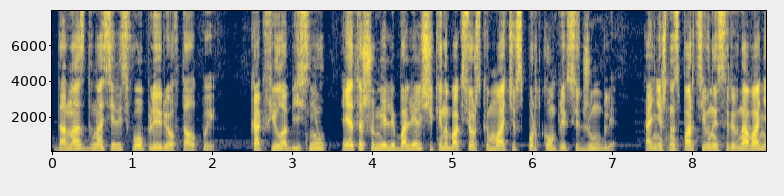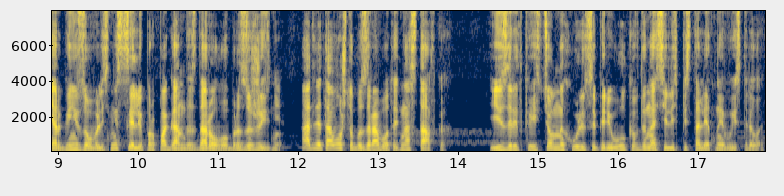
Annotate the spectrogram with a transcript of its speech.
до нас доносились вопли и рев толпы. Как Фил объяснил, это шумели болельщики на боксерском матче в спорткомплексе «Джунгли». Конечно, спортивные соревнования организовывались не с целью пропаганды здорового образа жизни, а для того, чтобы заработать на ставках. Изредка из темных улиц и переулков доносились пистолетные выстрелы,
